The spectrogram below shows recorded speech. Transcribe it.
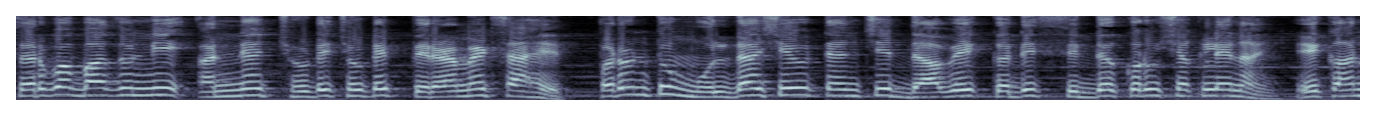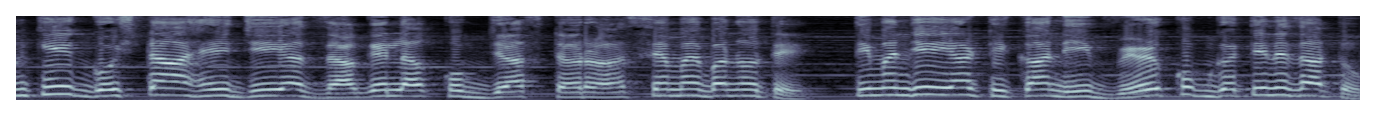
सर्व बाजूंनी अन्य छोटे छोटे पिरामिड्स आहेत. परंतु मुल्दाशेव त्यांचे दावे कधीच सिद्ध करू शकले नाही. एक आणखी एक गोष्ट आहे जी या जागेला खूप जास्त रहस्यमय बनवते. ती म्हणजे या ठिकाणी वेळ खूप गतीने जातो.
